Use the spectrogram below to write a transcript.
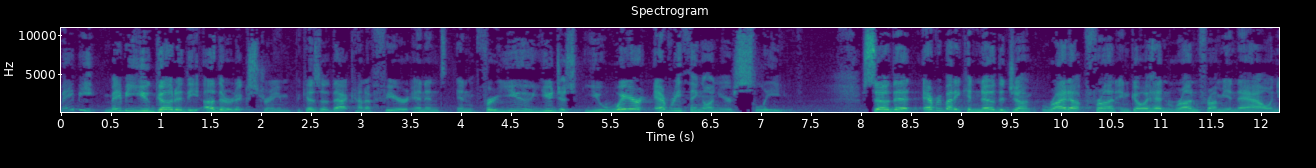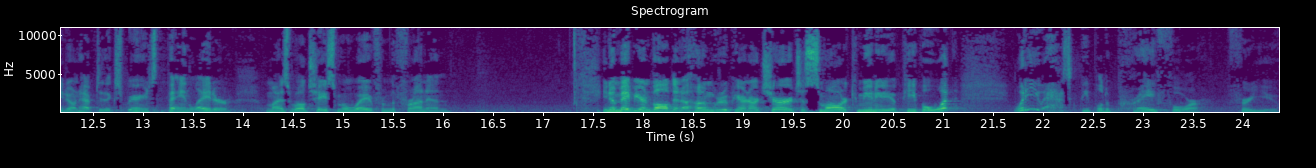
maybe maybe you go to the other extreme because of that kind of fear and in, and for you you just you wear everything on your sleeve so that everybody can know the junk right up front and go ahead and run from you now and you don't have to experience the pain later might as well chase them away from the front end you know maybe you're involved in a home group here in our church a smaller community of people what what do you ask people to pray for for you?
